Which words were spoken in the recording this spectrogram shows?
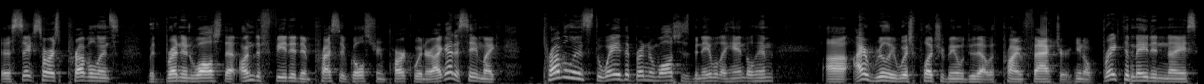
The six-horse prevalence with Brendan Walsh, that undefeated, impressive Gulfstream Park winner. I got to say, Mike, prevalence, the way that Brendan Walsh has been able to handle him, uh, I really wish Pletcher had been able to do that with Prime Factor. You know, break the maiden nice,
